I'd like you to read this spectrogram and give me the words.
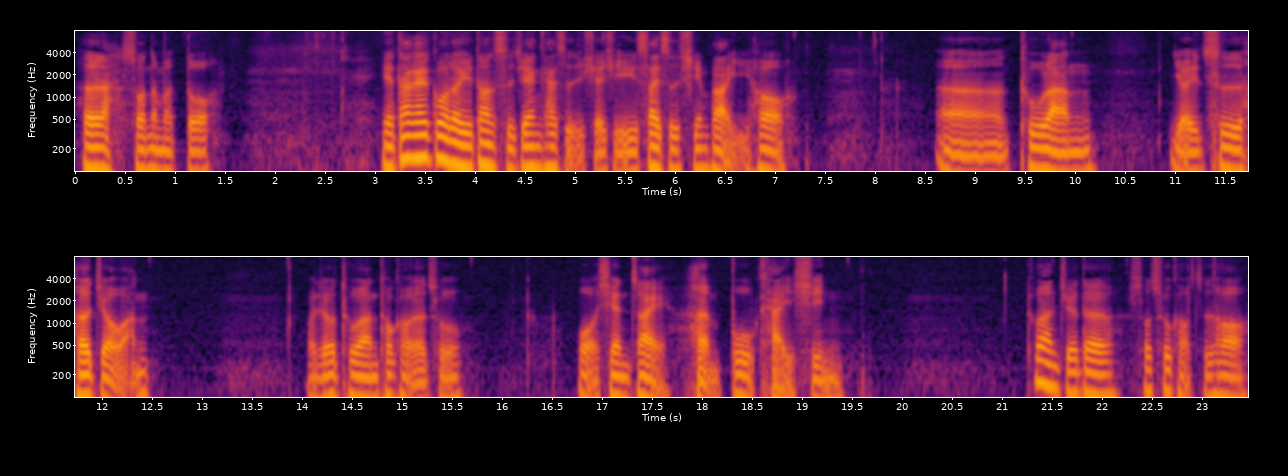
喝了，说那么多。也大概过了一段时间，开始学习赛事心法以后，呃，突然有一次喝酒完，我就突然脱口而出：“我现在很不开心。”突然觉得说出口之后，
